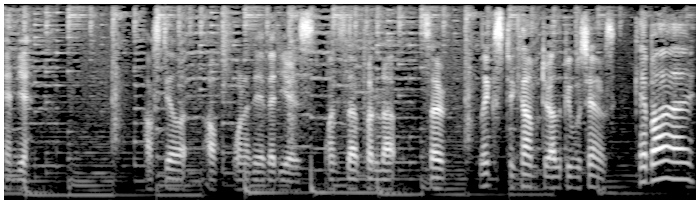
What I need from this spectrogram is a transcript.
And yeah, I'll steal it off one of their videos once they've put it up. So, links to come to other people's channels. Okay, bye!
